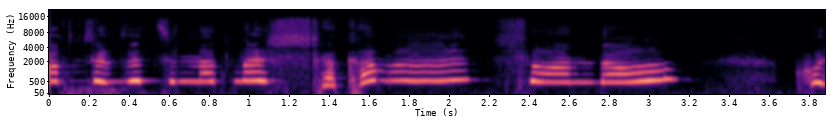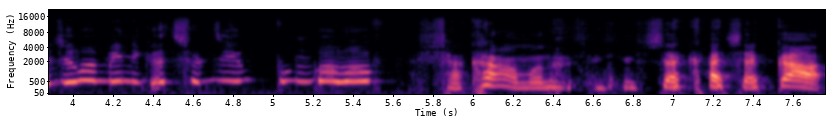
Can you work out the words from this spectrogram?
yaptırdığı tırnaklar şaka mı? Şu anda kocamın beni götürdüğü bungalov şaka amına koyayım. şaka şaka.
